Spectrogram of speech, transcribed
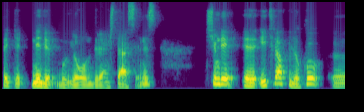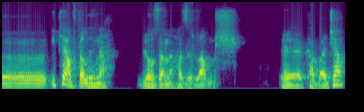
Peki nedir bu yoğun direnç derseniz? Şimdi e, itiraf bloku e, iki haftalığına Lozan'a hazırlanmış e, kabaca.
